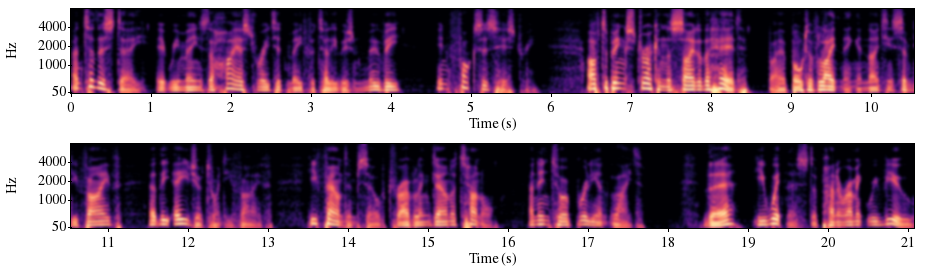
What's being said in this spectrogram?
and to this day it remains the highest rated made for television movie in Fox's history. After being struck in the side of the head by a bolt of lightning in 1975, at the age of 25, he found himself travelling down a tunnel and into a brilliant light. There he witnessed a panoramic review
